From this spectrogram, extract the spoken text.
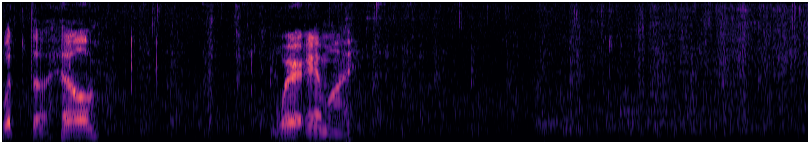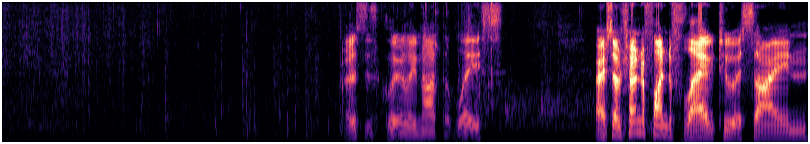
What the hell? Where am I? This is clearly not the place. Alright, so I'm trying to find a flag to assign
